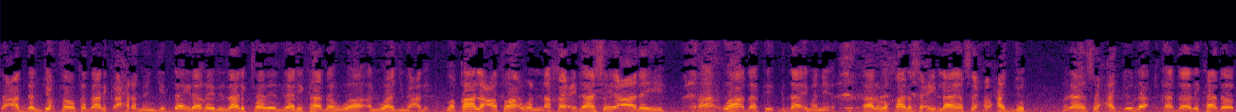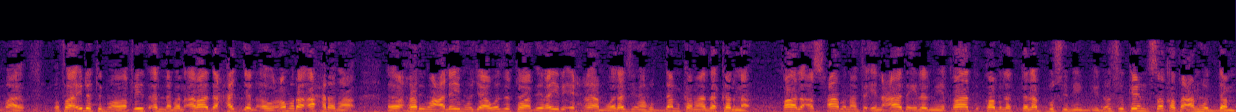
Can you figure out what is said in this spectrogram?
تعدى الجحفة وكذلك أحرم من جدة إلى غير ذلك فلذلك هذا هو الواجب عليه. وقال عطاء والنخع لا شيء عليه. ها؟ وهذا دائما وقال سعيد لا يصح حجه. لا يصح حجه لا. كذلك هذا ما وفائدة المواقيت أن من أراد حجا أو عمرة أحرم حرم عليه مجاوزتها بغير إحرام ولزمه الدم كما ذكرنا. قال أصحابنا فإن عاد إلى الميقات قبل التلبس بنسك سقط عنه الدم.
